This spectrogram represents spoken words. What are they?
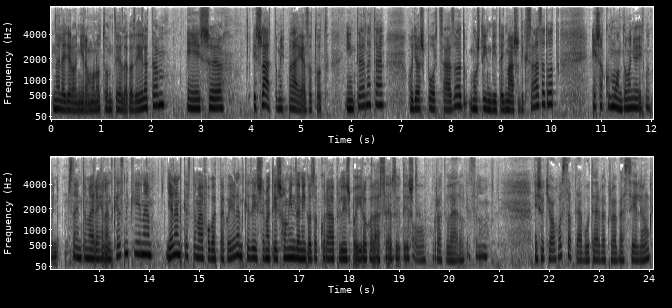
ne legyen annyira monoton tényleg az életem, és és láttam egy pályázatot interneten, hogy a sportszázad most indít egy második századot, és akkor mondtam anyuéknak, hogy szerintem erre jelentkezni kéne. Jelentkeztem, elfogadták a jelentkezésemet, és ha minden igaz, akkor áprilisban írok alá szerződést. Ó, gratulálok. Köszönöm. És hogyha a hosszabb távú tervekről beszélünk,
